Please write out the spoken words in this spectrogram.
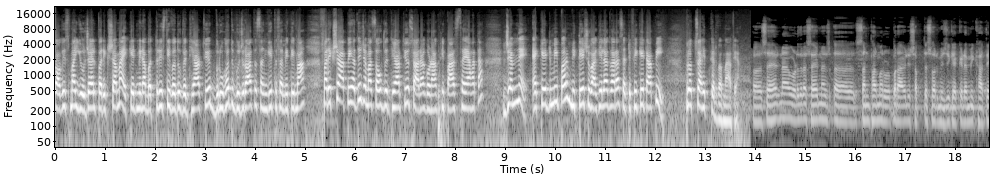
ચોવીસમાં યોજાયેલ પરીક્ષામાં એકેડમીના બત્રીસથી વધુ વિદ્યાર્થીઓએ બૃહદ ગુજરાત સંગીત સમિતિમાં પરીક્ષા આપી હતી, જેમાં સૌ વિદ્યાર્થીઓ સારા ગુણાંકથી પાસ થયા હતા. જેમને એકેડમી પર મિતેશ વાઘેલા દ્વારા સર્ટિફિકેટ આપી પ્રોત્સાહિત કરવામાં આવ્યા. શહેરના, વડોદરા શહેરના સનફાર્મા સન ફાર્મા રોડ પર આવેલી સપ્તસ્વર મ્યુઝિક એકેડમી ખાતે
